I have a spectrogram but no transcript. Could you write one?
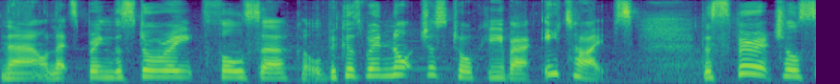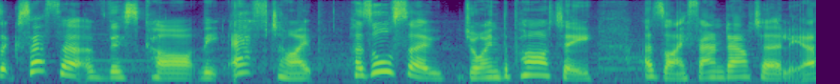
Now, let's bring the story full circle because we're not just talking about E-types. The spiritual successor of this car, the F-Type, has also joined the party, as I found out earlier.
